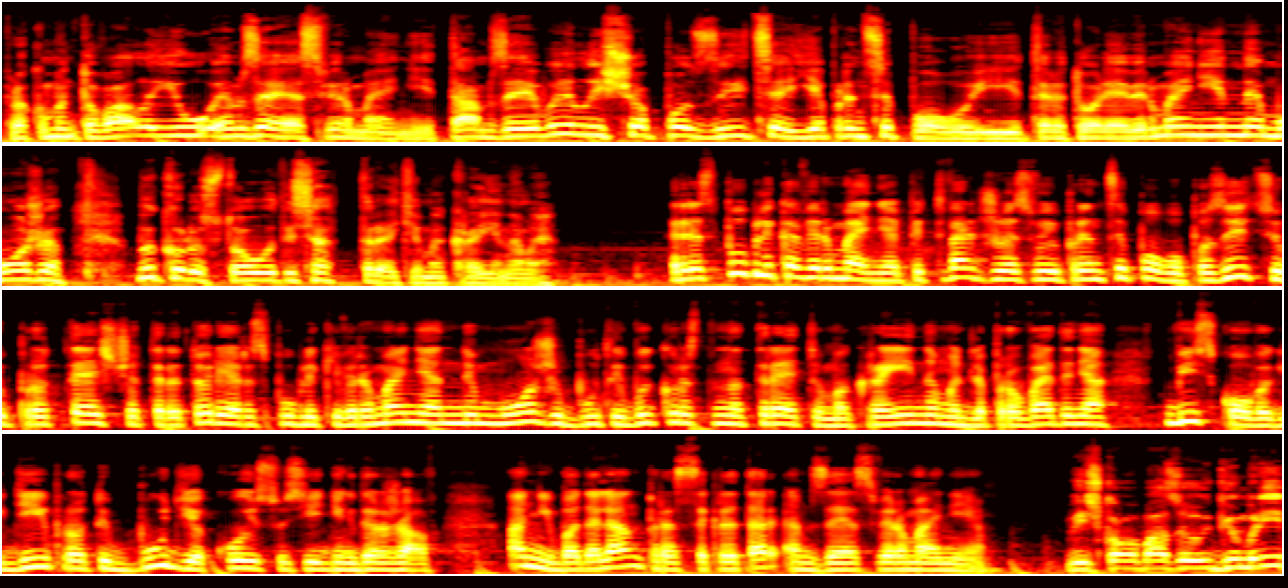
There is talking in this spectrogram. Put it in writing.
прокоментували і у МЗС Вірменії. Там заявили, що позиція є принциповою, і територія Вірменії не може використовуватися третіми країнами. Республіка Вірменія підтверджує свою принципову позицію про те, що територія Республіки Вірменія не може бути використана третіми країнами для проведення військових дій проти будь-якої сусідніх держав. Ані Бадалян, прес-секретар МЗС Вірменії. Військова база у Гюмрі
